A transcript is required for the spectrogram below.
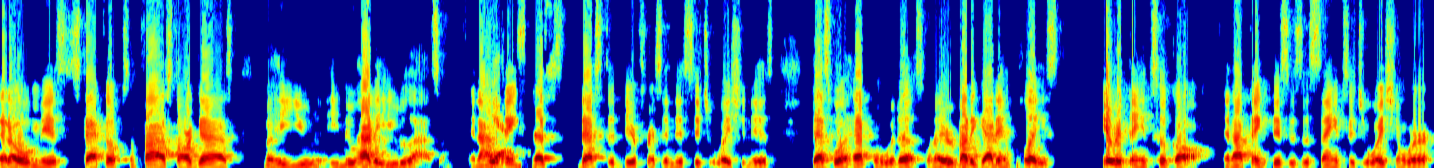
at Ole Miss, stack up some five star guys, but he he knew how to utilize them. And I yes. think that's that's the difference in this situation is that's what happened with us. When everybody got in place, everything took off. And I think this is the same situation where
